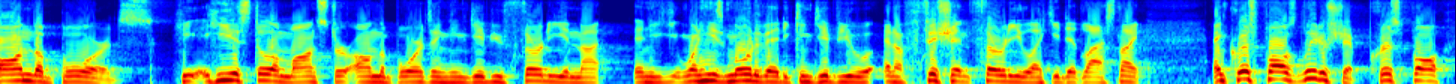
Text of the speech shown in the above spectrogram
on the boards. He, he is still a monster on the boards and can give you 30 and not and he, when he's motivated, he can give you an efficient 30 like he did last night. And Chris Paul's leadership. Chris Paul,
